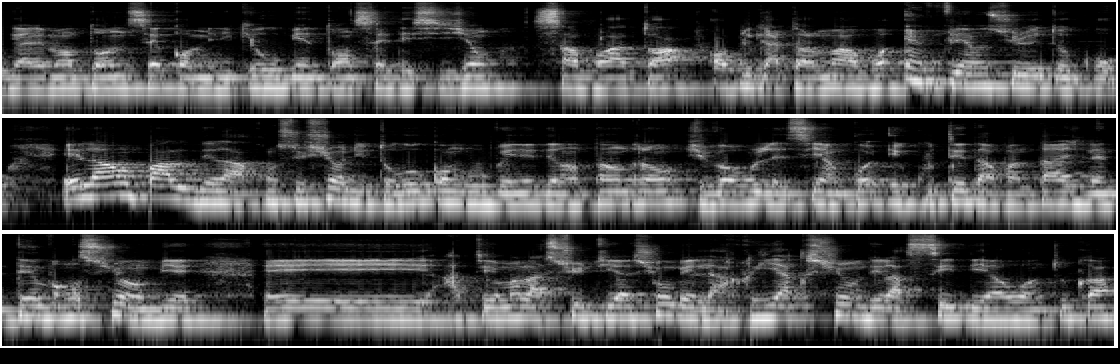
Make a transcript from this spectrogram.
également donne ses communiqués ou bien donne ses décisions, ça doit obligatoirement avoir influence sur le Togo. Et là, on parle de la construction du Togo, comme vous venez de l'entendre. Je vais vous laisser encore écouter davantage l'intervention bien et actuellement la situation, mais la réaction de la CDAO, en tout cas,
